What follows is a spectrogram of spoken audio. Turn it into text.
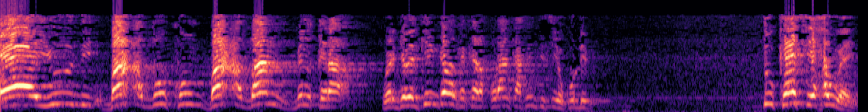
laa yu'di bacdukum bacdan bilqira'a war gabalkiin gabalka kale qur-aanka akrintiisa iyo ku dhib duu kaa seexo waayo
